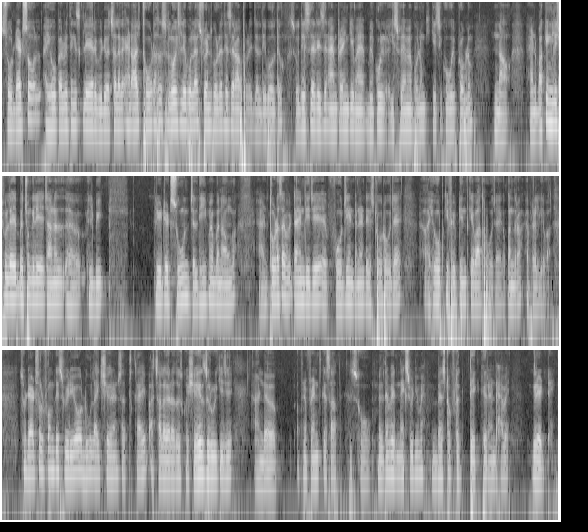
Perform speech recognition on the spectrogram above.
So that's all I hope everything is clear video अच्छा लगा। एंड आज थोड़ा सा स्लो इसलिए बोला स्टूडेंट्स बोल रहे थे, सर, आप थोड़े जल्दी बोलते हो। So this is the reason I am trying कि मैं बिल्कुल इस वे में बोलूँ कि किसी को कोई प्रॉब्लम ना हो। एंड बाकी इंग्लिश वाले बच्चों के लिए channel will be created soon जल्दी ही मैं बनाऊँगा। एंड थोड़ा सा टाइम दीजिए फोर इंटरनेट स्टोर हो जाए। आई होप कि फिफ्टीन के बाद हो जाएगा पंद्रह अप्रैल के बाद। So that's all from this video do like share and subscribe अच्छा लग रहा है तो इसको शेयर ज़रूर कीजिए। एंड uh, अपने फ्रेंड्स के साथ। सो so, मिलते हैं फिर नेक्स्ट वीडियो में। Best of luck take care and have a great day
